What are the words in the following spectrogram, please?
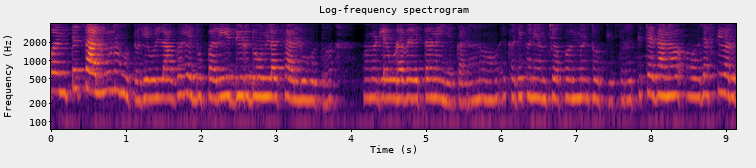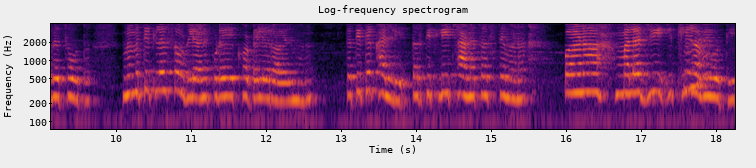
पण ते चालू नव्हतं. हे लागं हे दुपारी दीड दोनला चालू होतं. मग म्हटलं एवढा वेळ तर नाही आहे कारण एका ठिकाणी आमची अपॉइंटमेंट होती तर तिथे जाणं जास्ती गरजेचं होतं. म्हणून मग तिथलेच सोडली आणि पुढे एक हॉटेल आहे रॉयल म्हणून. तर तिथे खाल्ली. तर तिथली छानच असते म्हणा. पण मला जी इथली हवी होती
